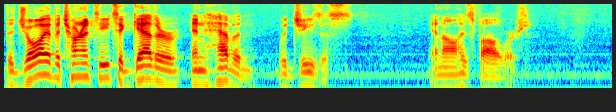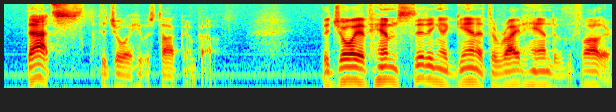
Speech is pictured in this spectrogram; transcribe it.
The joy of eternity together in heaven with Jesus and all his followers. That's the joy he was talking about. The joy of him sitting again at the right hand of the Father.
